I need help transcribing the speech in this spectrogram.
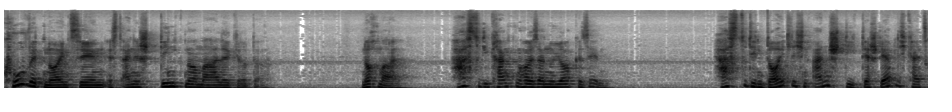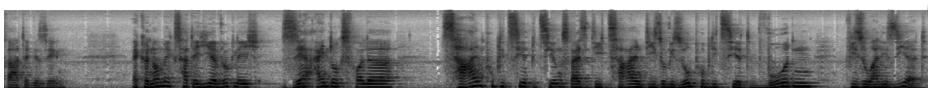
Covid-19 ist eine stinknormale Grippe. Nochmal, hast du die Krankenhäuser in New York gesehen? Hast du den deutlichen Anstieg der Sterblichkeitsrate gesehen? Economics hatte hier wirklich sehr eindrucksvolle Zahlen publiziert, beziehungsweise die Zahlen, die sowieso publiziert wurden, visualisiert.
